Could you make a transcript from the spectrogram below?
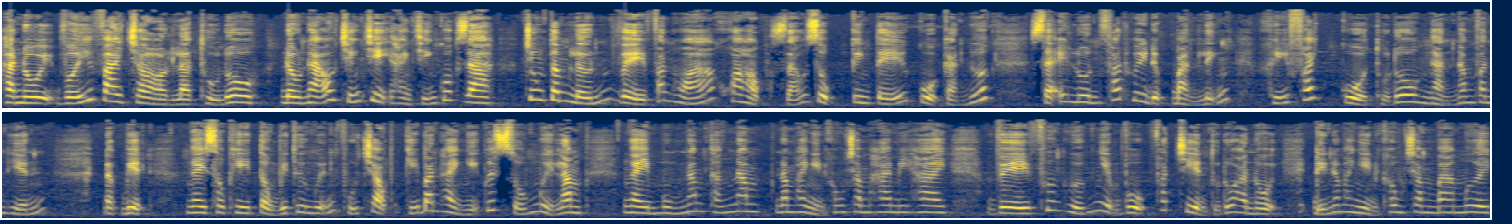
Hà Nội với vai trò là thủ đô, đầu não chính trị hành chính quốc gia, trung tâm lớn về văn hóa, khoa học, giáo dục, kinh tế của cả nước sẽ luôn phát huy được bản lĩnh, khí phách của thủ đô ngàn năm văn hiến. Đặc biệt, ngay sau khi Tổng Bí thư Nguyễn Phú Trọng ký ban hành nghị quyết số 15 ngày 5 tháng 5 năm 2022 về phương hướng nhiệm vụ phát triển thủ đô Hà Nội đến năm 2030,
